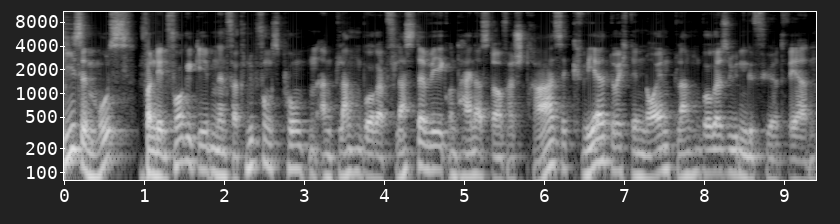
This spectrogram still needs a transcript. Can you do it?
Diese muss von den vorgegebenen Verknüpfungspunkten an Blankenburger Pflasterweg und Heinersdorfer Straße quer durch den neuen Blankenburger Süden geführt werden.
